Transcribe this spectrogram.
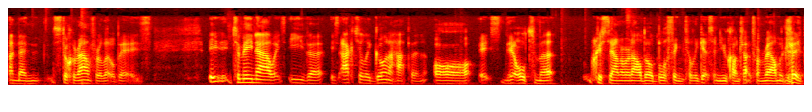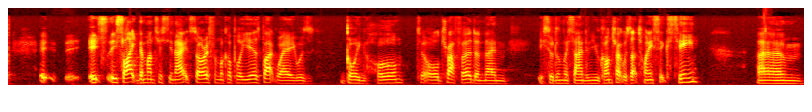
and then stuck around for a little bit. It's it, to me now, it's either it's actually going to happen or it's the ultimate Cristiano Ronaldo bluffing till he gets a new contract from Real Madrid. It, it, it's it's like the Manchester United story from a couple of years back where he was going home to Old Trafford and then he suddenly signed a new contract. Was that 2016? Um,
